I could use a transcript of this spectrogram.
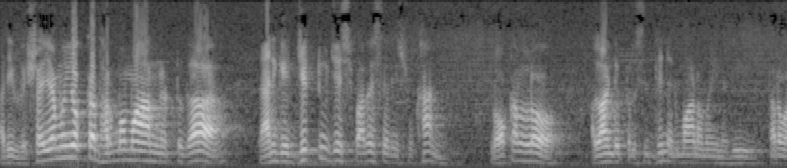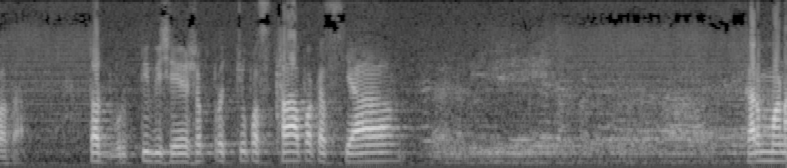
అది విషయము యొక్క ధర్మమా అన్నట్టుగా దానికి ఎగ్జెక్టివ్ చేసి పారేశారు ఈ సుఖాన్ని. లోకంలో అలాంటి ప్రసిద్ధి నిర్మాణమైనది. తర్వాత తద్వృత్తి విశేష ప్రత్యుపస్థాపకస్య. కర్మణ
